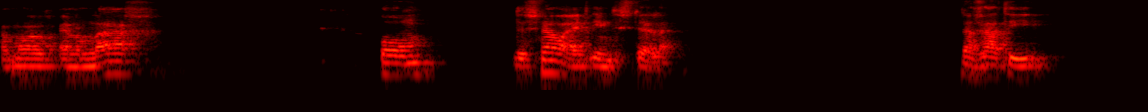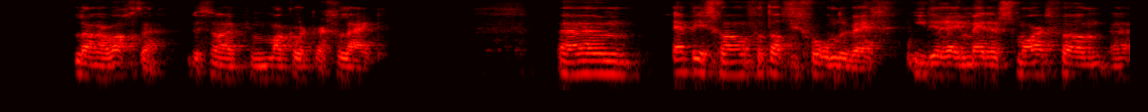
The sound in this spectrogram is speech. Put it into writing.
Omhoog en omlaag. Om de snelheid in te stellen. Dan gaat hij langer wachten. Dus dan heb je makkelijker gelijk. Um, app is gewoon fantastisch voor onderweg. Iedereen met een smartphone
